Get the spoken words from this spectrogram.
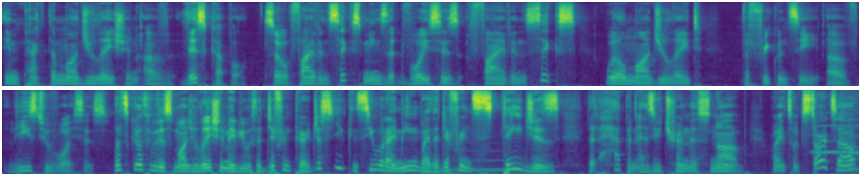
impact the modulation of this couple. So 5 and 6 means that voices 5 and 6 will modulate the frequency of these two voices. Let's go through this modulation maybe with a different pair, just so you can see what I mean by the different stages that happen as you turn this knob, right? So it starts out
